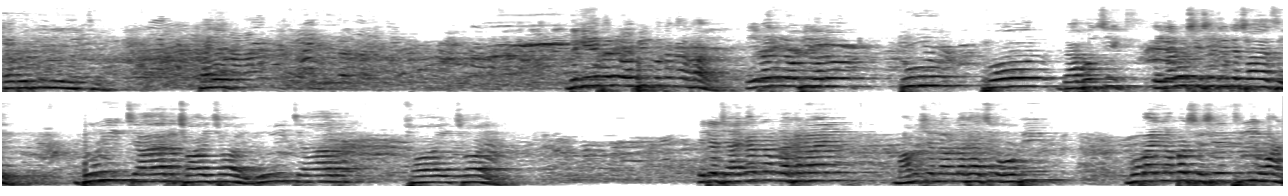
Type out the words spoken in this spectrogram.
সব ওইদিকে নিয়ে যাচ্ছে। তাহলে দেখি এবারে অভি কোথাকার হয়? এবারের অভি হলো টু ফোর ডাবল সিক্স এটারও শেষে দুইটা ছয় আছে। দুই, চার, ছয় ছয়। দুই, চার, ছয় ছয়। এটা জায়গার নাম লেখা নাই, মানুষের নাম লেখা আছে অভি। মোবাইল নাম্বার শেষে থ্রি ওয়ান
